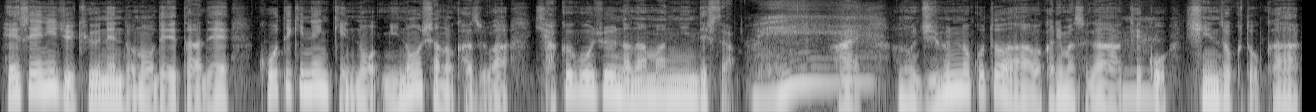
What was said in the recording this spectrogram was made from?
平成29年度のデータで公的年金の未納者の数は157万人でした。ええはい、あの自分のことは分かりますが、結構親族とか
